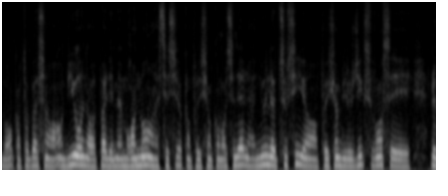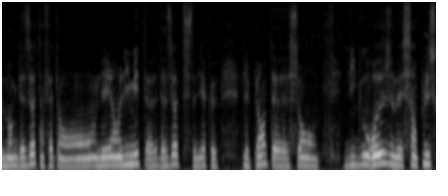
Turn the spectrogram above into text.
Bon, quand on passe en, bio, on n'aura pas les mêmes rendements, hein, c'est sûr qu'en production conventionnelle. Hein. Nous, notre souci en production biologique, souvent, c'est le manque d'azote. En fait, on, est en limite euh, d'azote, c'est-à-dire que les plantes sont vigoureuses, mais sans plus.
